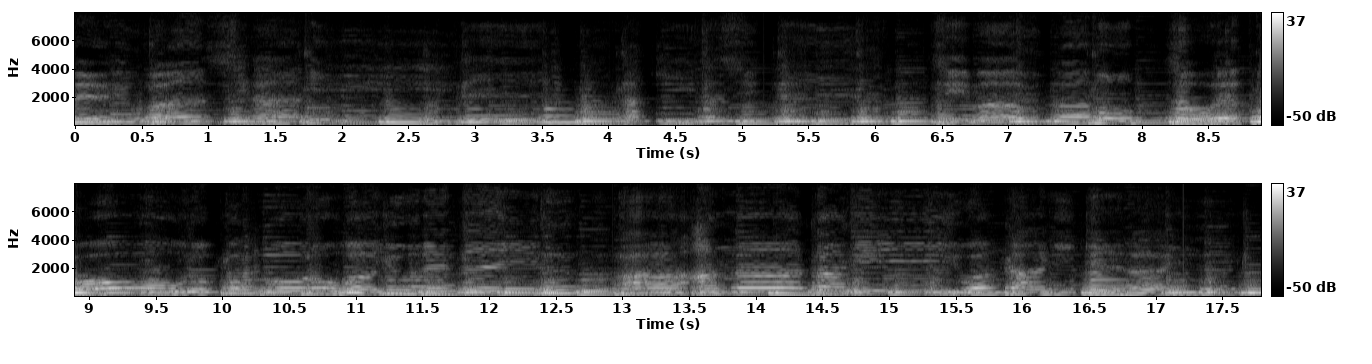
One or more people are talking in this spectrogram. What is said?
おしゃべりはしない。で泣き出してしまうかもそれほど心は揺れている。あああなたには何気ない。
